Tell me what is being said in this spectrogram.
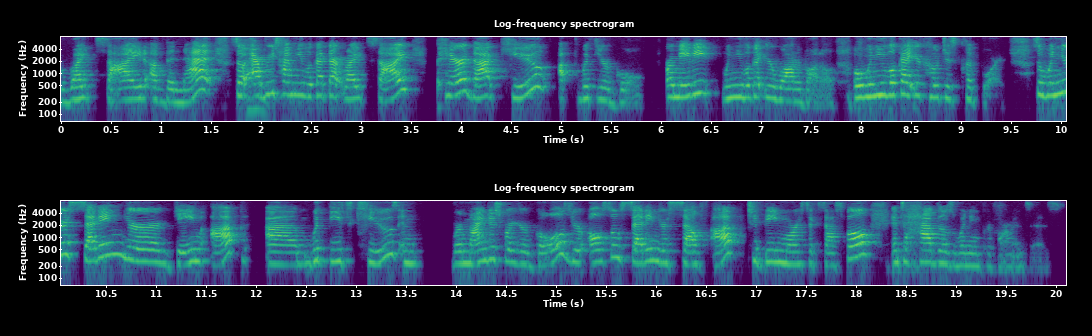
right side of the net. So every time you look at that right side, pair that cue with your goal or maybe when you look at your water bottle or when you look at your coach's clipboard. So when you're setting your game up um, with these cues and reminders for your goals you're also setting yourself up to be more successful and to have those winning performances.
